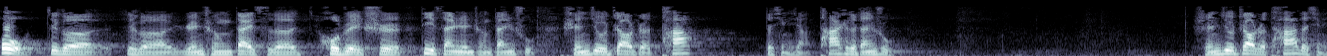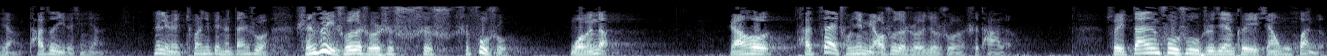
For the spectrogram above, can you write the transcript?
o 这个这个人称代词的后缀是第三人称单数，神就照着他的形象，他是个单数。神就照着他的形象，他自己的形象，那里面突然就变成单数了。神自己说的时候是是是复数，我们的，然后他再重新描述的时候就说是他的，所以单复数之间可以相互换的。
